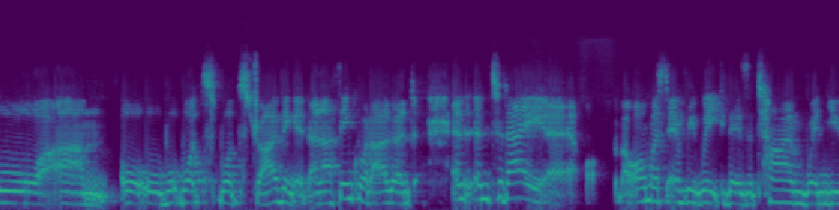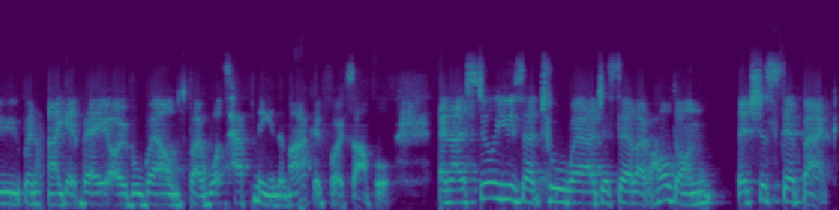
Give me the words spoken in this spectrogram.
Or, um, or, or what's what's driving it? And i think what i learned and and today uh, almost every week there's a time when you when I get very overwhelmed by what's happening in the market, for example. And I still use that tool where I just say like, hold on, let's just step back.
